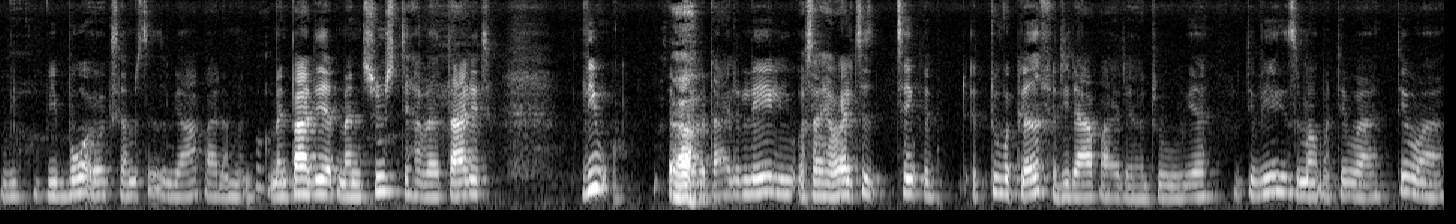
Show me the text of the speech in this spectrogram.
vi, vi bor jo ikke samme sted, som vi arbejder, men, men bare det, at man synes, det har været et dejligt liv, at ja. det var dejligt lægeliv, og så har jeg jo altid tænkt, at, at du var glad for dit arbejde, og du, ja, det virkede som om, at det var, det var,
